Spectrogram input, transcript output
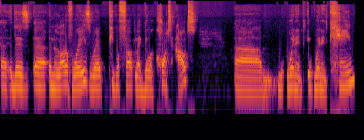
uh, there's uh, in a lot of ways where people felt like they were caught out um, when it when it came.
